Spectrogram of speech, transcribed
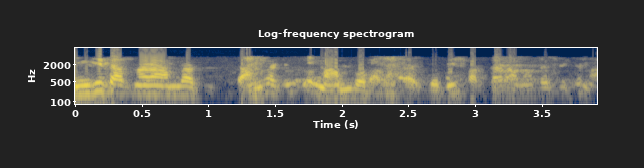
ইঙ্গিত আপনারা আমরা আমরা কিন্তু নামবো রাস্তায় যদি সরকার আমাদের দিকে না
